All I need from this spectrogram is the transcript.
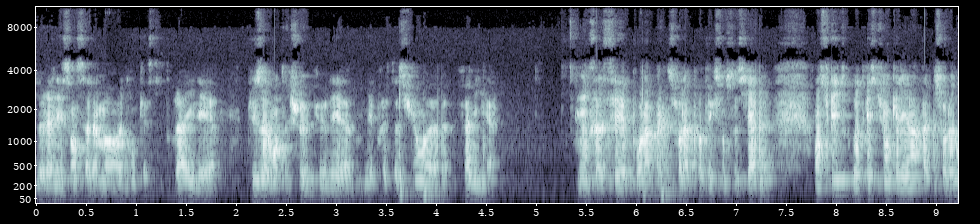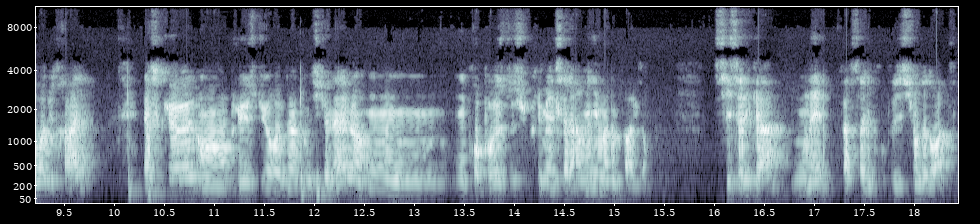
de la naissance à la mort et donc à ce titre-là, il est plus avantageux que les, les prestations euh, familiales. Donc ça, c'est pour l'impact sur la protection sociale. Ensuite, autre question, quel est l'impact sur le droit du travail? Est-ce que, en plus du revenu inconditionnel, on, on propose de supprimer le salaire minimum, par exemple Si c'est le cas, on est face à une proposition de droite.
